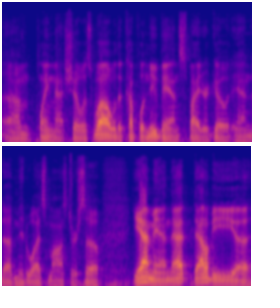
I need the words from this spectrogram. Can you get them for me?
um, playing that show as well with a couple of new bands, Spider Goat and uh, Midwest Monster. So, yeah, man, that that'll be uh,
